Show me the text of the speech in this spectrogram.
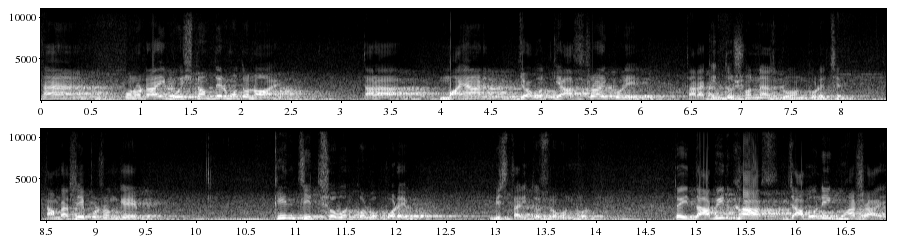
হ্যাঁ কোনোটাই বৈষ্ণবদের মতো নয়। তারা মায়ার জগৎকে আশ্রয় করে তারা কিন্তু সন্ন্যাস গ্রহণ করেছেন। আমরা সেই প্রসঙ্গে কিঞ্চিত শ্রবণ করব, পরে বিস্তারিত শ্রবণ করব। তো এই দাবির খাস যাবনিক ভাষায়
